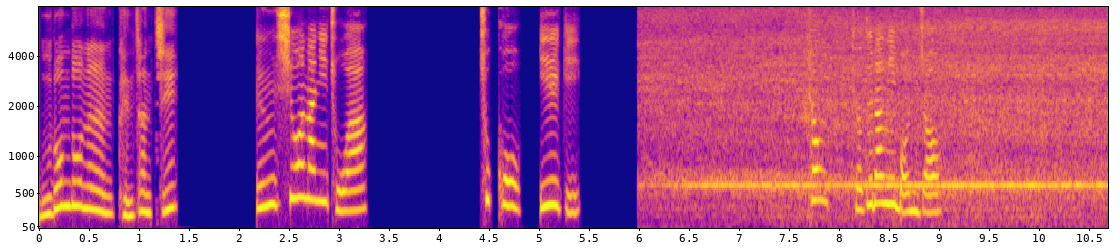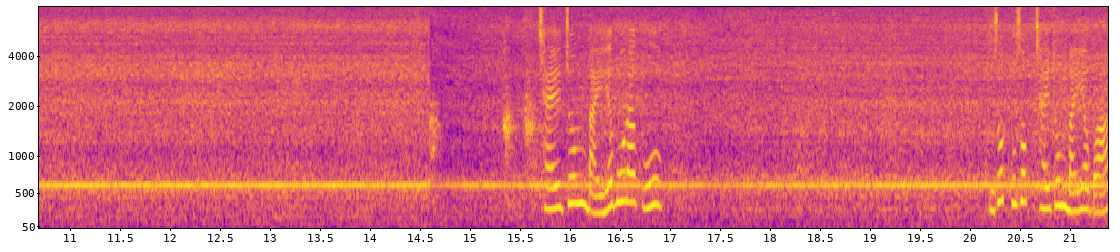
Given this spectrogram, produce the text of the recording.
물 온도는 괜찮지? 응, 시원하니 좋아. 초코, 일기. 형, 겨드랑이 먼저. 잘 좀 말려보라고. 구석구석 잘 좀 말려봐.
